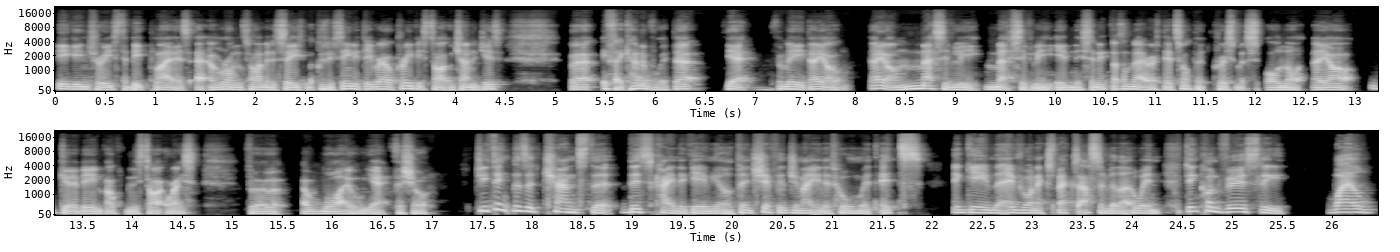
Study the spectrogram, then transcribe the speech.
big injuries to big players at a wrong time in the season? Because we've seen it derail previous title challenges. But if they can avoid that, yeah, for me, they are they are massively, massively in this. And it doesn't matter if they're top at Christmas or not. They are going to be involved in this title race for a while yet, for sure. Do you think there's a chance that this kind of game, you know, playing Sheffield United at home, it, it's a game that everyone expects Aston Villa to win? Do you think conversely, while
